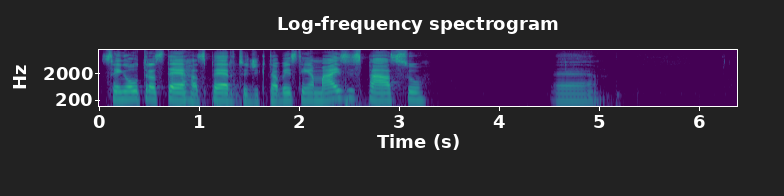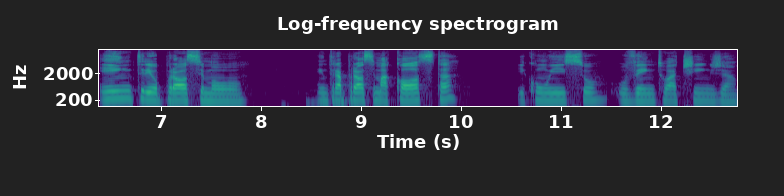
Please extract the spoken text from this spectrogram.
sem outras terras perto de que talvez tenha mais espaço é, entre o próximo entre a próxima costa e com isso o vento atinja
